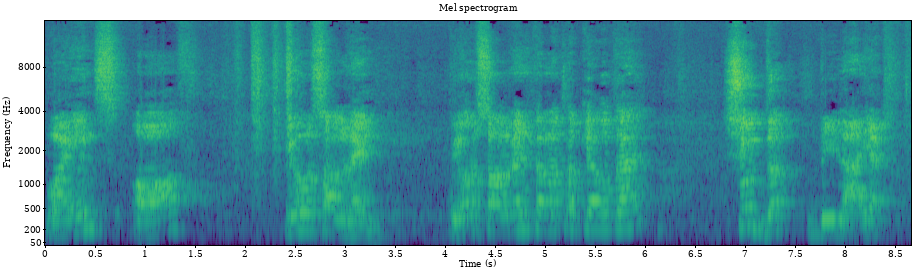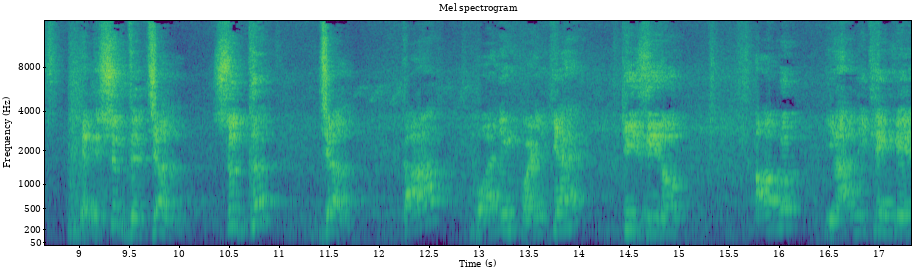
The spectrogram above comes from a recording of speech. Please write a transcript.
points of pure solvent pure solvent का मतलब क्या होता है? शुद्ध विलायक, यानी शुद्ध जल शुद्ध जल का बॉइलिंग पॉइंट क्या है? टी ज़ीरो अब यहाँ लिखेंगे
